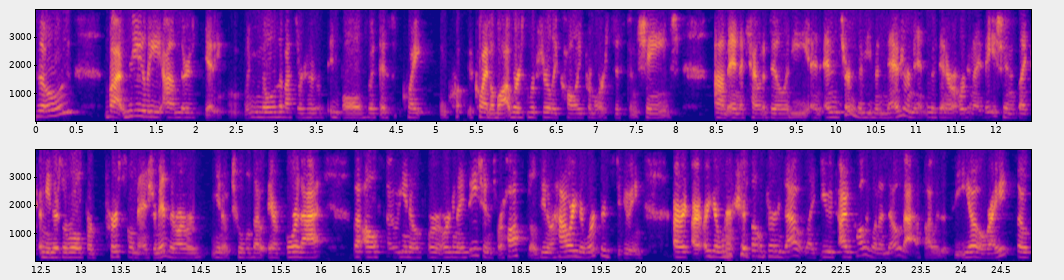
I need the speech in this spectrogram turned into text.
zone. But really, um, there's getting those of us are sort of involved with this quite quite a lot. We're, we're really calling for more system change um, and accountability, and, and in terms of even measurement within our organizations. Like, I mean, there's a role for personal measurement. There are you know tools out there for that but also, you know, for organizations, for hospitals, you know, how are your workers doing? Are, are, are your workers all burned out? Like you, I probably want to know that if I was a CEO, right? So,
